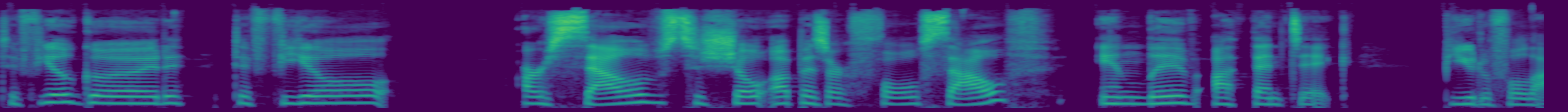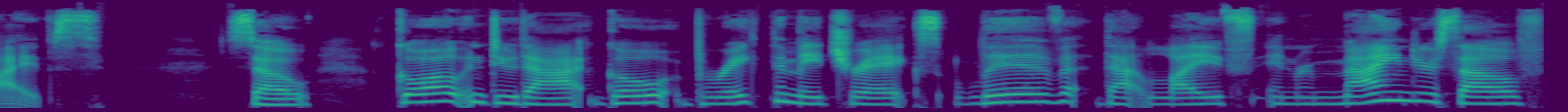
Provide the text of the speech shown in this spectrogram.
to feel good, to feel ourselves, to show up as our full self and live authentic, beautiful lives. So go out and do that. Go break the matrix, live that life, and remind yourself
